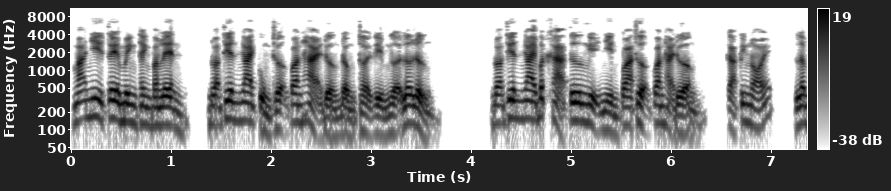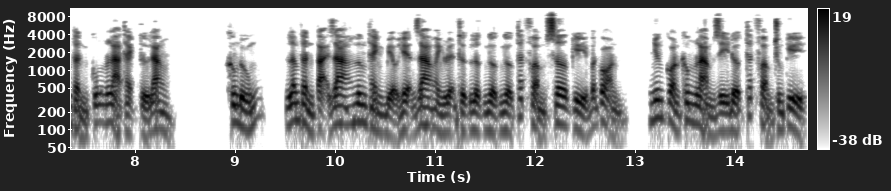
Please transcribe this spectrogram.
Mã nhi tê minh thanh vang lên, đoạn thiên ngai cùng thượng quan hải đường đồng thời tìm ngựa lơ lửng. Đoạn thiên ngai bất khả tư nghị nhìn qua thượng quan hải đường, cả kinh nói, lâm thần cũng là thạch tử lăng. Không đúng, lâm thần tại gia hương thành biểu hiện ra hoành luyện thực lực ngược ngược thất phẩm sơ kỳ vẫn còn, nhưng còn không làm gì được thất phẩm trung kỳ,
